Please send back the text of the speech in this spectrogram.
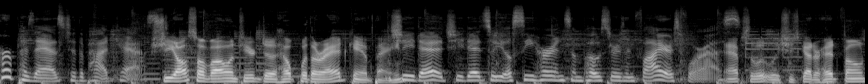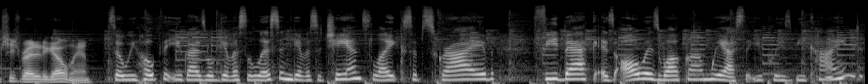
her pizzazz to the podcast. She also volunteered to help with our ad campaign. She did, she did. So you'll see her in some posters and flyers for us. Absolutely. She's got her headphones. She's ready to go, man. So we hope that you guys will give us a listen, give us a chance, like, subscribe. Feedback is always welcome. We ask that you please be kind,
